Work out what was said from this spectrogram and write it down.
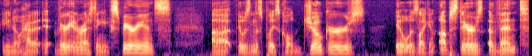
you know, had a very interesting experience. Uh, it was in this place called Jokers. It was like an upstairs event,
